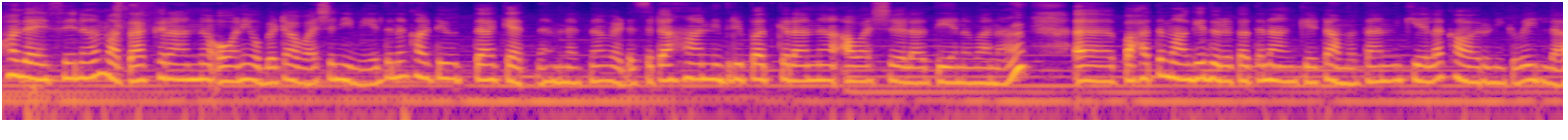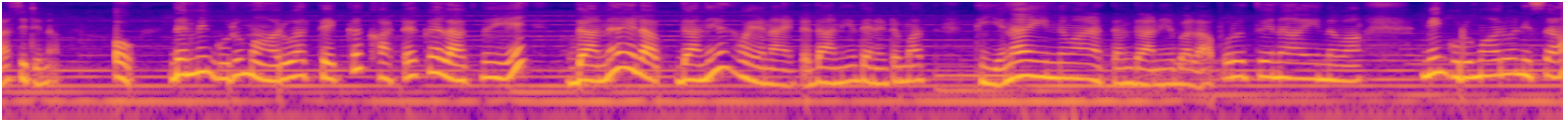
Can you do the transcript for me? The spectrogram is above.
හොඳ එසේනම් මතක් කරන්න ඕනි ඔබට අවශ්‍ය නිවේදන කටයුත්තක් ඇත්නැම නැත්නම් වැඩසටහන් ඉදිරිපත් කරන්න අවශ්‍ය වෙලා තියෙනවනම් පහත මගේ දුරකතන අංකයට අමතන් කියලා කාරුණිකව ඉල්ලා සිටිනවා. ඕ දැන් මේ ගුරු මාරුවත් එක්ක කටක ලක්නයේ ධන එලා ධනය හොයනයට ධනය දැනටමත් තියෙන ඉන්නවා නැත්තම් ධනය බලාපොරොත්තු වෙන ඉන්නවා. මේ ගුරුමාරුව නිසා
